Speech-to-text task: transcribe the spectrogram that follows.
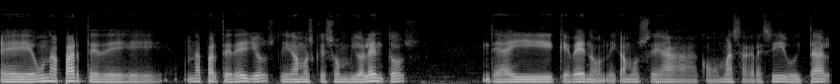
Eh, una parte de una parte de ellos, digamos que son violentos, de ahí que Venom, digamos, sea como más agresivo y tal,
